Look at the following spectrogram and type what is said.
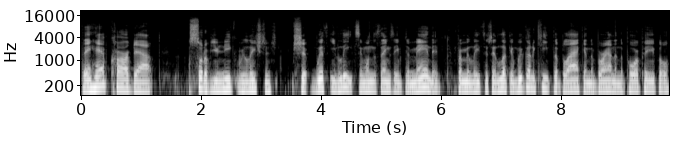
they have carved out sort of unique relationship with elites. And one of the things they've demanded from elites is said, look, if we're going to keep the black and the brown and the poor people,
